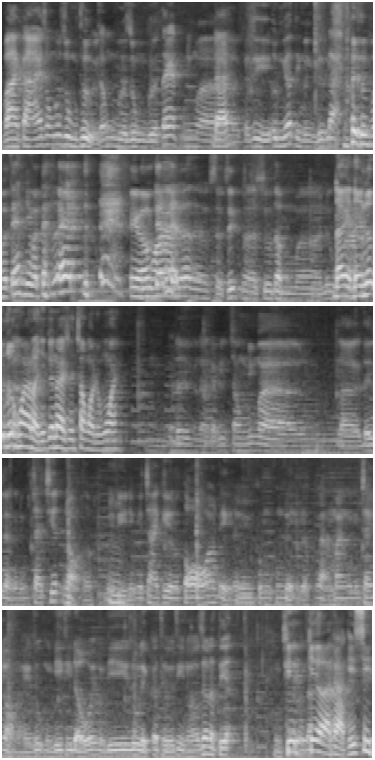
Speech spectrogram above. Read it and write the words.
vài cái xong có dùng thử xong vừa dùng vừa test nhưng mà Đấy. cái gì ưng nhất thì mình giữ lại. Vừa dùng vừa test nhưng mà test hết. Hiểu không? Test hết. sở thích là sưu tầm ờ, nước đây hoa. đây nước nước hoa là những cái này trên trong này đúng không anh? Ừ, đây là cái bên trong nhưng mà là đây là những chai chiết nhỏ rồi. Bởi Ừ. vì những cái chai kia nó to quá để đây không không để được. Cả mang những chai nhỏ này dụ mình đi thi đấu ấy mình đi du lịch các thứ thì nó rất là tiện. Kia kia là cả cái xịt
